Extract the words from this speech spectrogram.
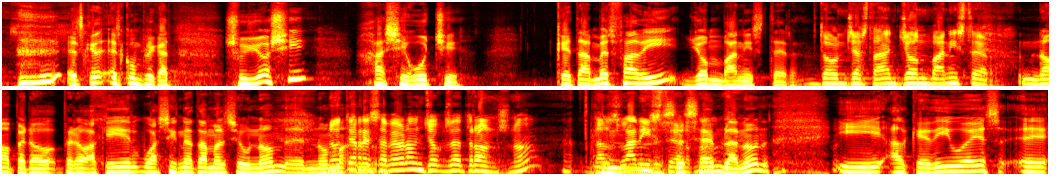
és que és complicat. Tsuyoshi Hashiguchi que també es fa dir John Bannister. Doncs ja està, John Bannister. No, però, però aquí ho ha signat amb el seu nom. Eh, no, no té res a veure amb Jocs de Trons, no? Dels mm, Lannister, Se sembla, no? I el que diu és eh,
